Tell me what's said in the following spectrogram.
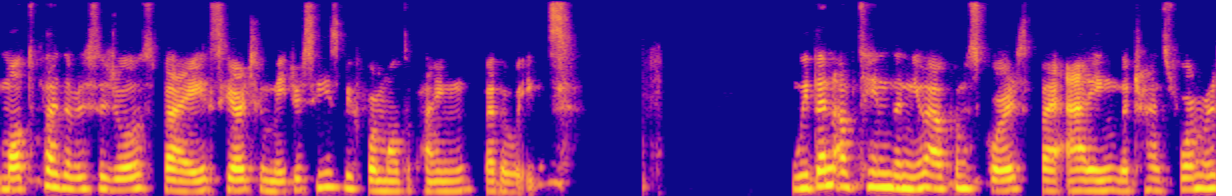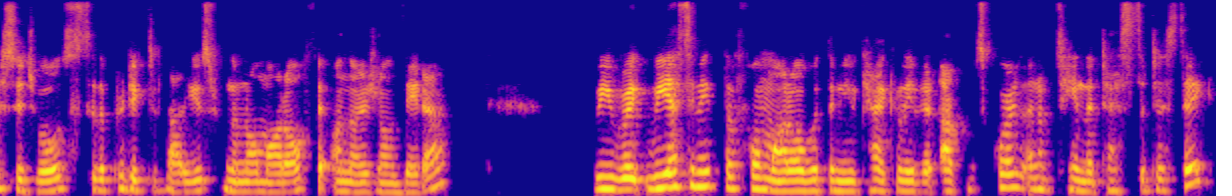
multiply the residuals by CR2 matrices before multiplying by the weights. We then obtain the new outcome scores by adding the transform residuals to the predicted values from the null model fit on the original data. We re-estimate the full model with the new calculated outcome scores and obtain the test statistic.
